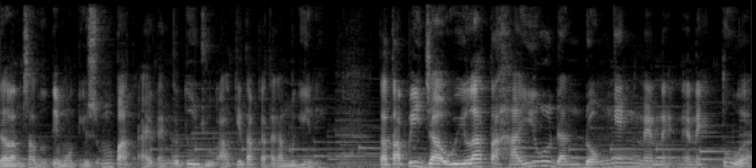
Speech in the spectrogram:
dalam 1 Timotius 4 ayat yang ke-7 Alkitab katakan begini. Tetapi jauhilah tahayul dan dongeng nenek-nenek tua.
